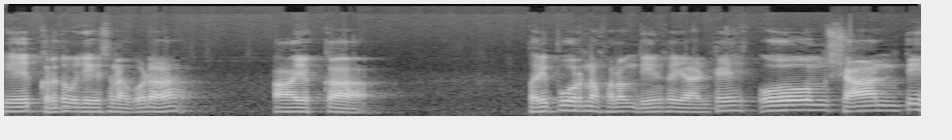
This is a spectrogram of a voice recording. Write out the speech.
ఏ క్రతువు చేసినా కూడా ఆ యొక్క పరిపూర్ణ ఫలం దేనికయ్యా అంటే ఓం శాంతి.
